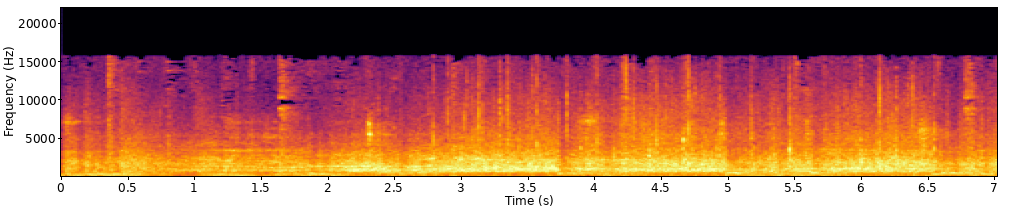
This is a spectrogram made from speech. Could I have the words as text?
菲律宾、越南、印度、柬埔寨、泰国、老挝、缅甸、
